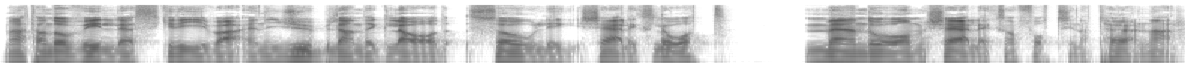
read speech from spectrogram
Men att han då ville skriva en jublande glad, soulig kärlekslåt. Men då om kärlek som fått sina törnar.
